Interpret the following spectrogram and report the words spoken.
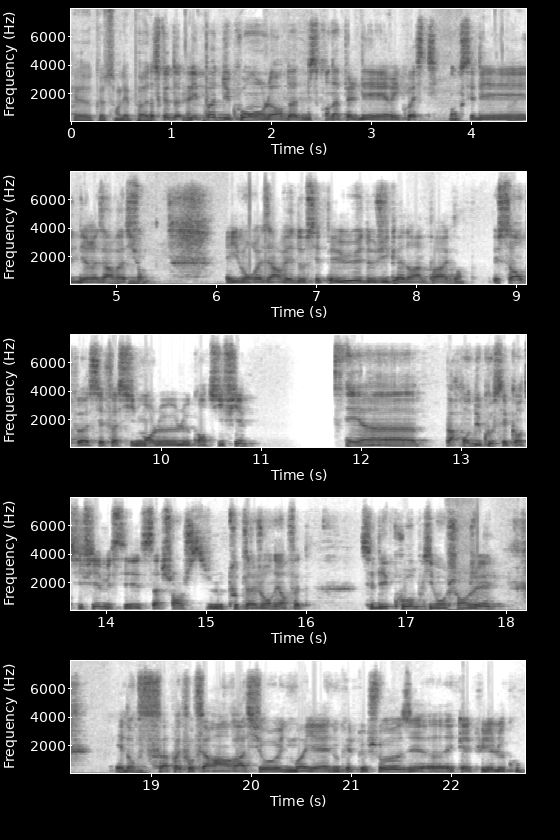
que, sont les pods. Parce que les pods, du coup, on leur donne ce qu'on appelle des requests, donc c'est des, réservations, et ils vont réserver deux CPU et deux gigas de RAM, par exemple. Et ça, on peut assez facilement le, quantifier. Et par contre, du coup, c'est quantifié, mais c'est ça change toute la journée en fait. C'est des courbes qui vont changer. Et donc mhm. après, il faut faire un ratio, une moyenne ou quelque chose euh, et, calculer le coût.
